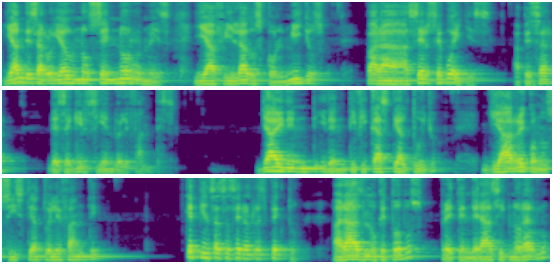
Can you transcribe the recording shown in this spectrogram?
y han desarrollado unos enormes y afilados colmillos para hacerse bueyes, a pesar de seguir siendo elefantes. ¿Ya identificaste al tuyo? ¿Ya reconociste a tu elefante? ¿Qué piensas hacer al respecto? ¿Harás lo que todos? ¿Pretenderás ignorarlo?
